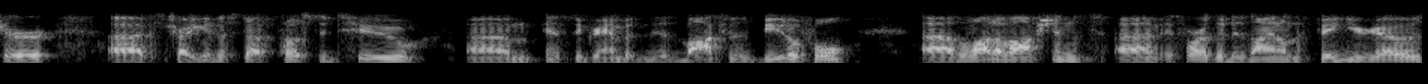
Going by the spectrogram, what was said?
sure uh, to try to get this stuff posted to um, Instagram. But this box is beautiful. Uh, a lot of options uh, as far as the design on the figure goes.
